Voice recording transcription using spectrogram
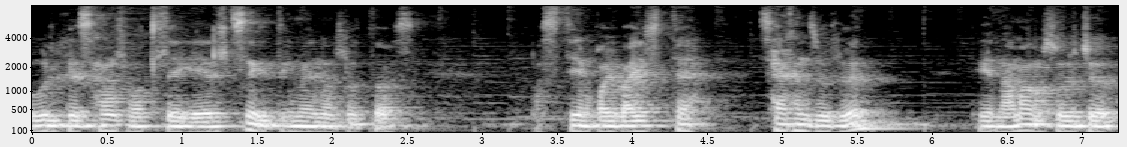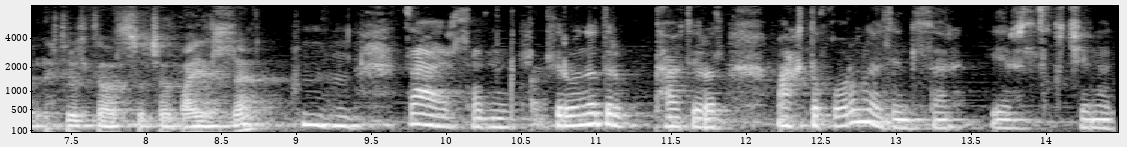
өөрийнхөө санал бодлыг ярилцсан гэдэг маань бол одоо бас бас тийм гоё баяртай сайхан зүйл байна. Тэгээ намайг бас өөржөө нэвтрүүлэлтэд оролцуулж байгаад баярлалаа. За баярлалаа. Тэгэхээр өнөөдөр та хоёр бол маркетинг 3.0-ийн талаар ярилцах гэж байна.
